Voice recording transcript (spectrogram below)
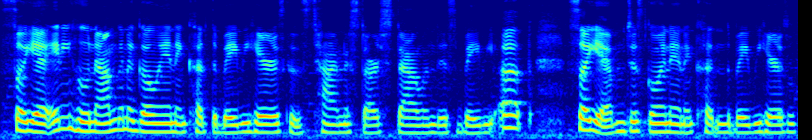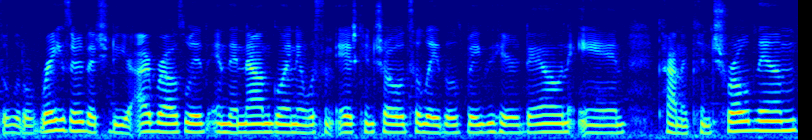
So yeah, anywho, now I'm going to go in and cut the baby hairs because it's time to start styling this baby up. So yeah, I'm just going in and cutting the baby hairs with a little razor that you do your eyebrows with. And then now I'm going in with some edge control to lay those baby hair down and kind of control them.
